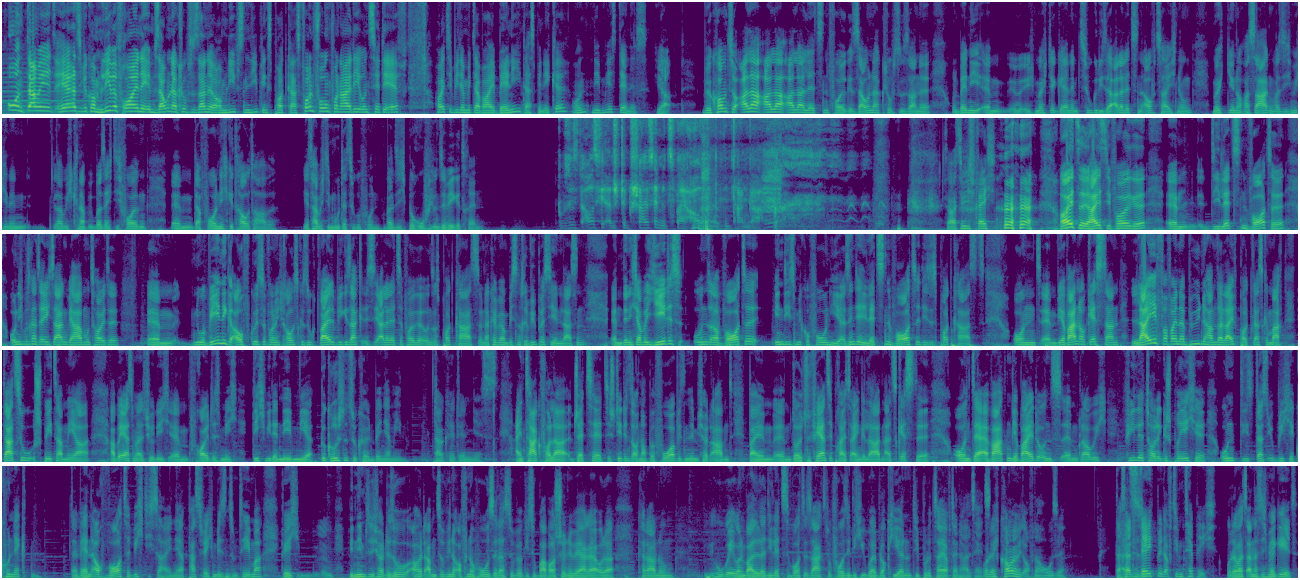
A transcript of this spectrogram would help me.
Und damit herzlich willkommen, liebe Freunde, im Saunaclub Susanne, eurem liebsten Lieblingspodcast von Funk, von ARD und ZDF. Heute wieder mit dabei Benny, das bin Icke, und neben mir ist Dennis. Ja. Willkommen zur aller, aller, allerletzten Folge Sauna Club Susanne. Und Benny, ähm, ich möchte gerne im Zuge dieser allerletzten Aufzeichnung, möchte dir noch was sagen, was ich mich in den, glaube ich, knapp über 60 Folgen ähm, davor nicht getraut habe. Jetzt habe ich den Mut dazu gefunden, weil sich beruflich unsere Wege trennen. Du siehst aus wie ein Stück Scheiße mit zwei Augen und einem Tanga. Das war ziemlich frech. Heute heißt die Folge ähm, die letzten Worte. Und ich muss ganz ehrlich sagen, wir haben uns heute ähm, nur wenige Aufgüsse von euch rausgesucht, weil, wie gesagt, ist die allerletzte Folge unseres Podcasts und da können wir auch ein bisschen Revue passieren lassen. Ähm, denn ich glaube, jedes unserer Worte in dieses Mikrofon hier sind ja die letzten Worte dieses Podcasts. Und ähm, wir waren auch gestern live auf einer Bühne, haben da Live-Podcast gemacht. Dazu später mehr. Aber erstmal natürlich ähm, freut es mich, dich wieder neben mir begrüßen zu können, Benjamin. Danke, Dennis. Ein Tag voller Jet-Sets steht uns auch noch bevor. Wir sind nämlich heute Abend beim ähm, Deutschen Fernsehpreis eingeladen als Gäste. Und da erwarten wir beide uns, ähm, glaube ich, viele tolle Gespräche und dies, das übliche Connecten. Da werden auch Worte wichtig sein, ja. Passt vielleicht ein bisschen zum Thema. Vielleicht äh, benimmst du dich heute so, heute Abend so wie eine offene Hose, dass du wirklich so Barbara Schöneberger oder, keine Ahnung, Hugo Egon Balder die letzten Worte sagst, bevor sie dich überall blockieren und die Polizei auf deinen Hals hält. Oder ich komme mit offener Hose. das Als Statement auf dem Teppich. oder weil es anders nicht mehr geht.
